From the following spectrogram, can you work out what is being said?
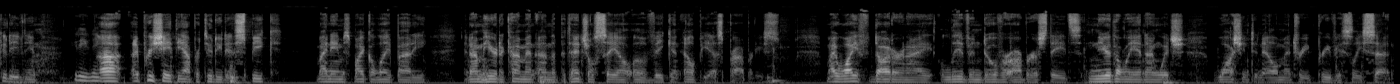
good evening. Good evening. Uh, I appreciate the opportunity to speak. My name is Michael Lightbody, and I'm here to comment on the potential sale of vacant LPS properties. My wife, daughter, and I live in Dover Arbor Estates, near the land on which Washington Elementary previously sat.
